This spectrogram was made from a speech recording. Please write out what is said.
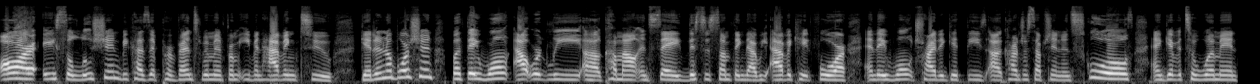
are a solution because it prevents women from even having to get an abortion, but they won't outwardly uh, come out and say this is something that we advocate for, and they won't try to get these uh, contraception in schools and give it to women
